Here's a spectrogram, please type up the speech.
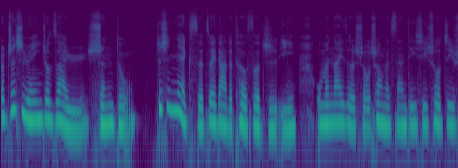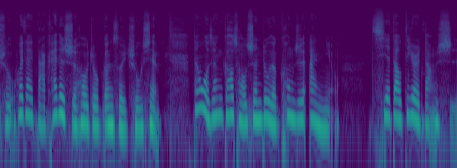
而真实原因就在于深度，这是 Next 最大的特色之一。我们 Nizer 首创的 3D 吸啜技术会在打开的时候就跟随出现。当我将高潮深度的控制按钮。切到第二档时，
